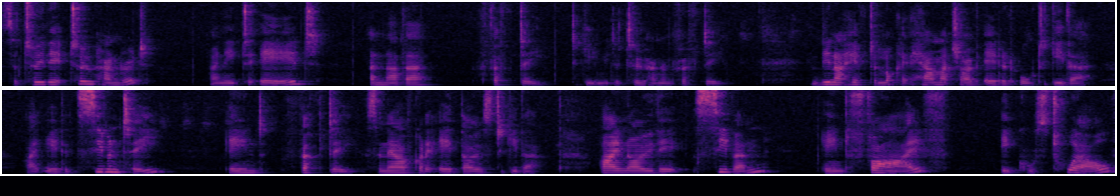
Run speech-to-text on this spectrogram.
So to that 200, I need to add another 50 to get me to 250. And then I have to look at how much I've added altogether. I added 70 and 50. So now I've got to add those together. I know that 7 and 5 equals 12.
